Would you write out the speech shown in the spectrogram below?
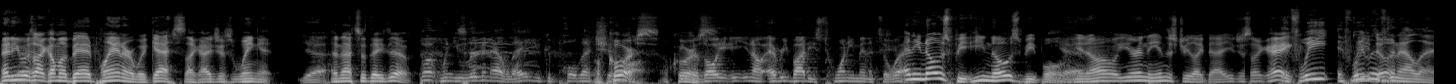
and he was like, "I'm a bad planner with guests. Like I just wing it." Yeah. And that's what they do. But when you live in LA, you could pull that Of shit course, off. of course. Because all you, you know, everybody's 20 minutes away. And he knows pe- he knows people. Yeah. You know, you're in the industry like that. You're just like, hey, If we if what we are you lived doing? in LA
